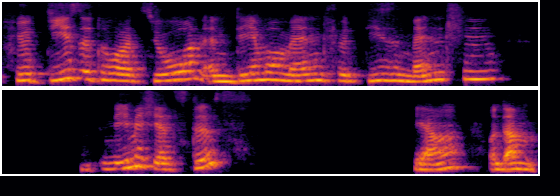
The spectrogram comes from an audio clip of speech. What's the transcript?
für die Situation, in dem Moment, für diesen Menschen, nehme ich jetzt das. Ja, und am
